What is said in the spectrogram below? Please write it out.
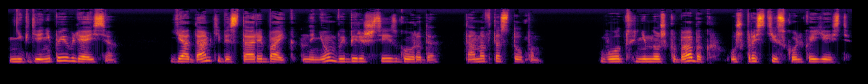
Нигде не появляйся. Я дам тебе старый байк, на нем выберешься из города. Там автостопом. Вот немножко бабок, уж прости, сколько есть.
